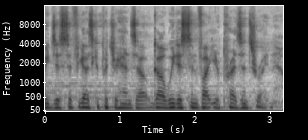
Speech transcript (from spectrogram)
we just, if you guys could put your hands out, God, we just invite your presence right now.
